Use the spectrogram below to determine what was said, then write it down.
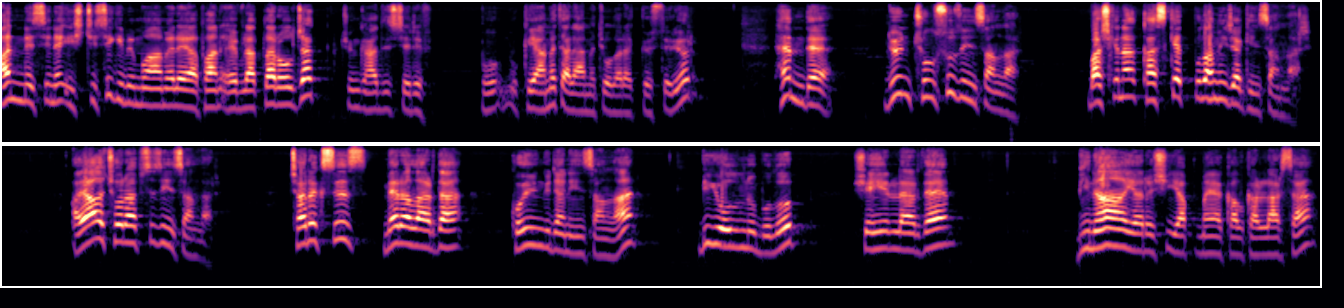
annesine işçisi gibi muamele yapan evlatlar olacak. Çünkü hadis-i şerif bu kıyamet alameti olarak gösteriyor. Hem de dün çulsuz insanlar, başkına kasket bulamayacak insanlar, ayağı çorapsız insanlar, çarıksız meralarda koyun güden insanlar bir yolunu bulup şehirlerde bina yarışı yapmaya kalkarlarsa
